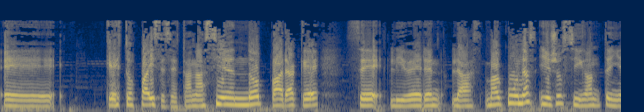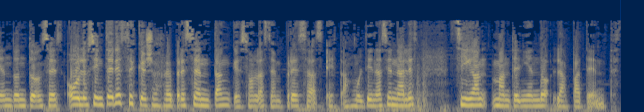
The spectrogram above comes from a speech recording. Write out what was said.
eh, que estos países están haciendo para que se liberen las vacunas y ellos sigan teniendo entonces, o los intereses que ellos representan, que son las empresas, estas multinacionales, sigan manteniendo las patentes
